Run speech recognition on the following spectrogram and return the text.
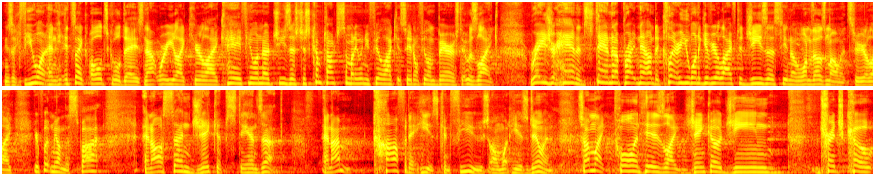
he's like, if you want, and it's like old school days, not where you like, you're like, hey, if you want to know Jesus, just come talk to somebody when you feel like it so you don't feel embarrassed. It was like, raise your hand and stand up right now and declare you want to give your life to Jesus. You know, one of those moments where you're like, you're putting me on the spot. And all of a sudden, Jacob stands up. And I'm confident he is confused on what he is doing. So I'm like pulling his like JNCO jean trench coat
